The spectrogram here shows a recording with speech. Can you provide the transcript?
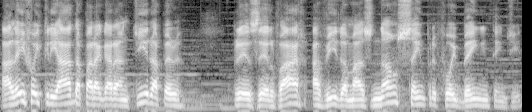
A lei foi criada para garantir a per preservar a vida, mas não sempre foi bem entendido.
